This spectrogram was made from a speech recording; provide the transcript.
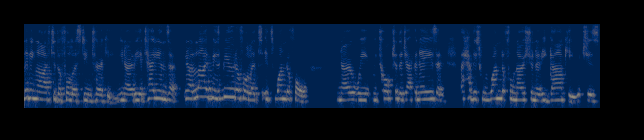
living life to the fullest in Turkey. You know, the Italians are, you know, life is beautiful, it's it's wonderful. You know, we we talk to the Japanese and they have this wonderful notion of ikigai, which is,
